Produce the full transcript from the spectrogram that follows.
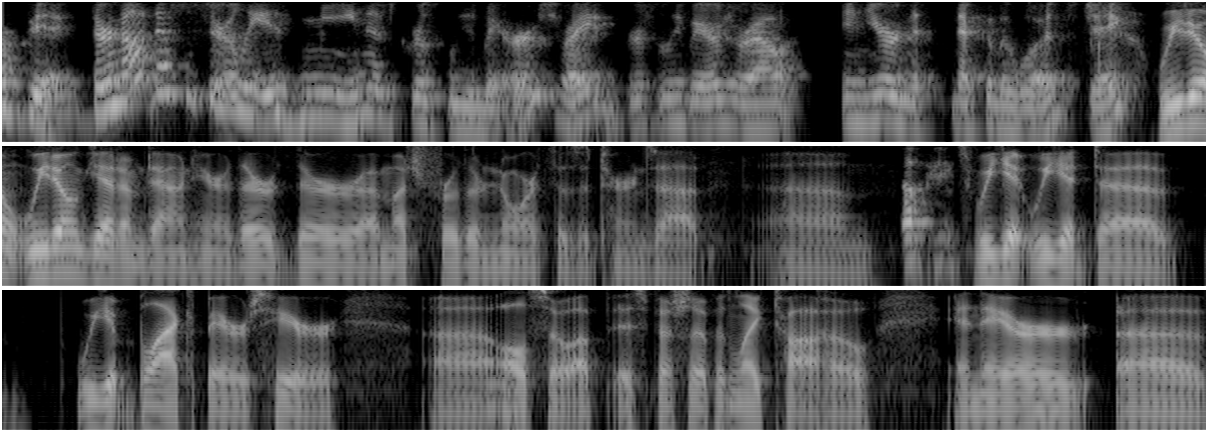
are big. They're not necessarily as mean as grizzly bears, right? Grizzly bears are out in your neck of the woods, Jake. We don't we don't get them down here. They're they're uh, much further north, as it turns out. Um, Okay. so we get we get uh, we get black bears here, uh, Mhm. also up especially up in Lake Tahoe, and they are uh,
